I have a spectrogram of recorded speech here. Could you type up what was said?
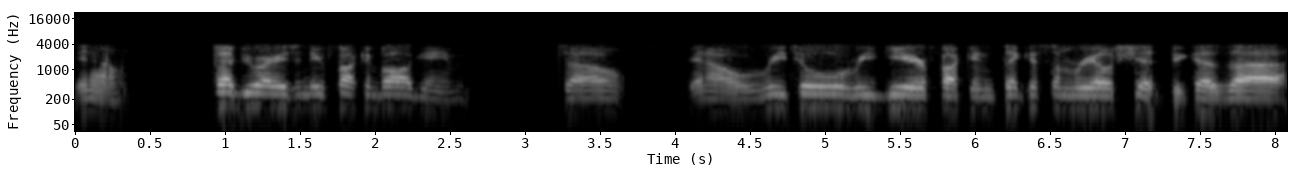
you know, February is a new fucking ball game. So, you know, retool, regear, fucking think of some real shit because uh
